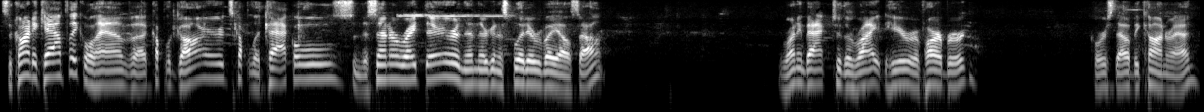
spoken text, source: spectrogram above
So Kearney Catholic will have a couple of guards, a couple of tackles in the center right there, and then they're going to split everybody else out. Running back to the right here of Haarberg. Of course, that'll be Conrad.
